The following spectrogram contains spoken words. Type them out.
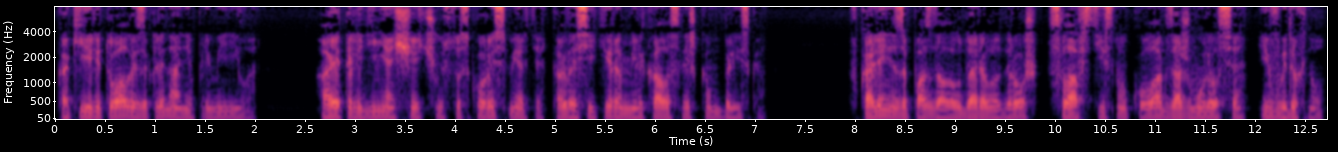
Какие ритуалы и заклинания применила. А это леденящее чувство скорой смерти, когда секира мелькала слишком близко. В колени запоздало ударила дрожь, Слав стиснул кулак, зажмурился и выдохнул.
